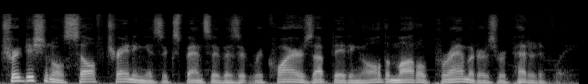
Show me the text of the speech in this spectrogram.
traditional self-training is expensive as it requires updating all the model parameters repetitively.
